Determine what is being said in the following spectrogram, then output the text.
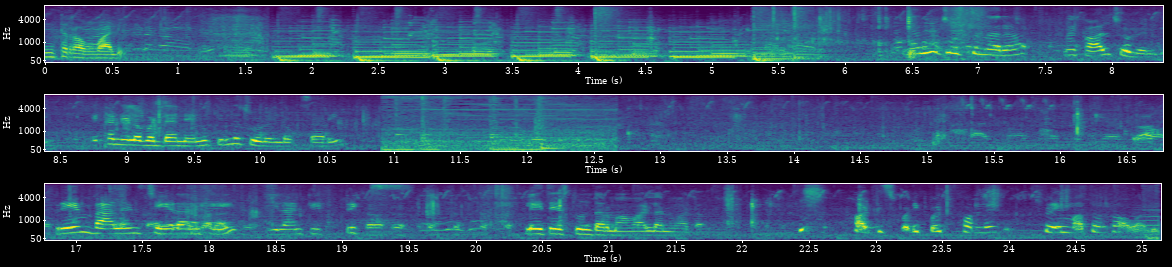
ఎంటర్ అవ్వాలి. నన్ను చూస్తున్నారా? నా కాల్ చూడండి. ఎక్కడ నిలబడ్డా నేను? కింద చూడండి ఒకసారి. ఫ్రేమ్ బ్యాలెన్స్ చేయడానికి ఇలాంటి ట్రిక్స్ ప్లే చేస్తుంటారు మా వాళ్ళు అనమాట ఆర్టిస్ట్ పడిపోయి పర్లేదు ఫ్రేమ్ మాత్రం కావాలి.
